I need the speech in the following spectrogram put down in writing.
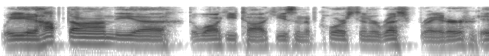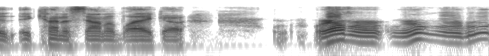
we hopped on the uh, the walkie talkies and of course in a respirator it, it kind of sounded like uh, wherever, wherever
